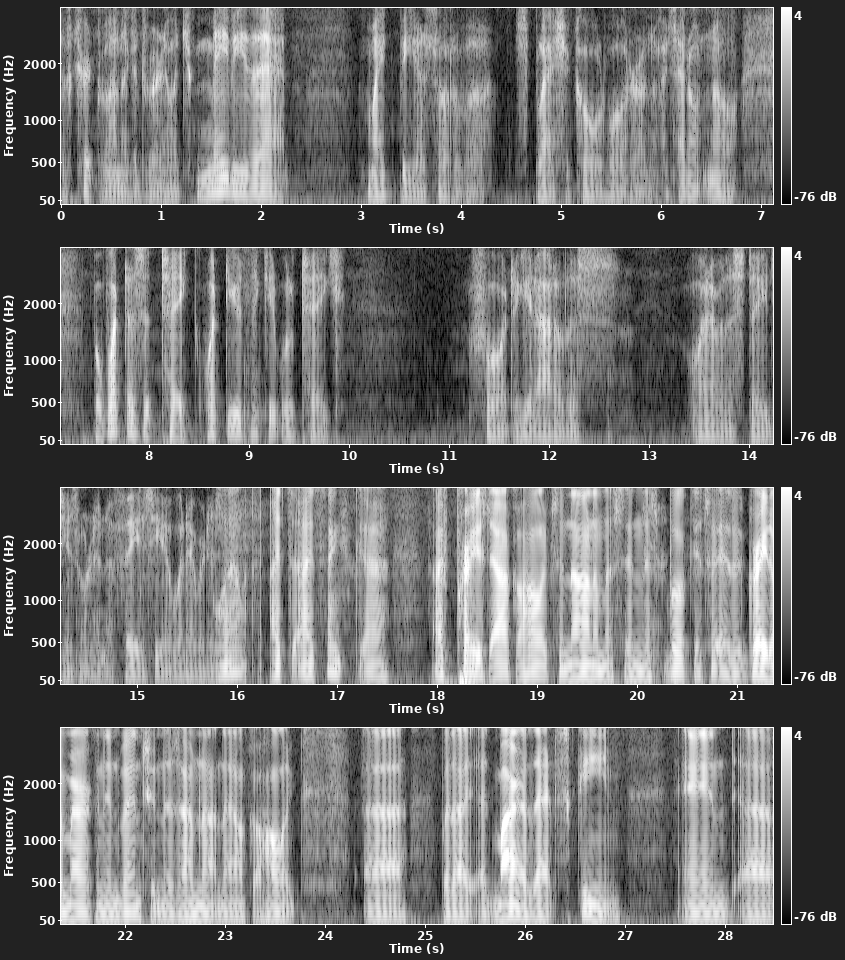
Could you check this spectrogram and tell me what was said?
of Kurt Vonnegut very much. Maybe that might be a sort of a splash of cold water on the face. I don't know. But what does it take? What do you think it will take for to get out of this, whatever the stage is we're in, aphasia, whatever it is? Well, I th- I think uh, I've praised Alcoholics Anonymous in this book. It's a, it's a great American invention, as I'm not an alcoholic, uh, but I admire that scheme. And uh,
